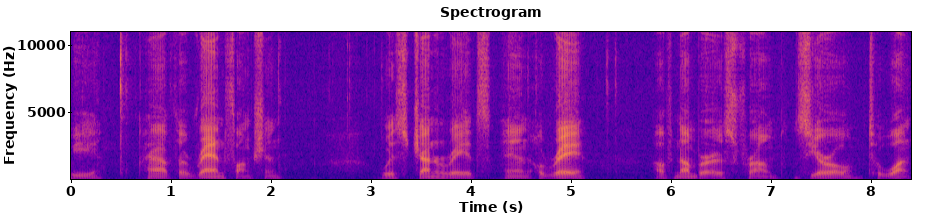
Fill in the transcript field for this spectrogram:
we have the rand function, which generates an array of numbers from 0 to 1.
